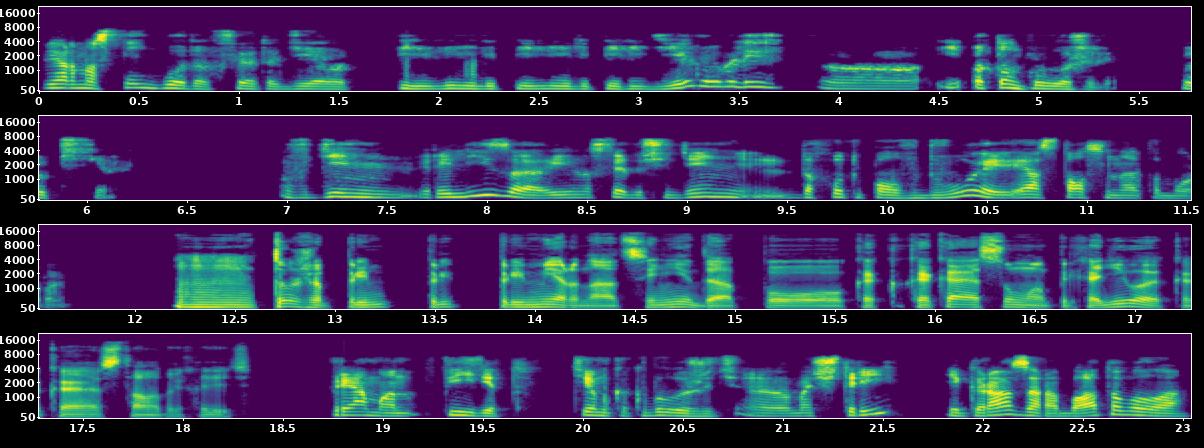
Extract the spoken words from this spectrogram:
наверное, с полгода все это дело пилили, пилили, переделывали, э, и потом выложили в веб-стене в день релиза и на следующий день доход упал вдвое и остался на этом уровне. Тоже при, при, примерно оцени, да, по как, какая сумма приходила, какая стала приходить. Прямо перед тем, как выложить э, матч 3, игра зарабатывала.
